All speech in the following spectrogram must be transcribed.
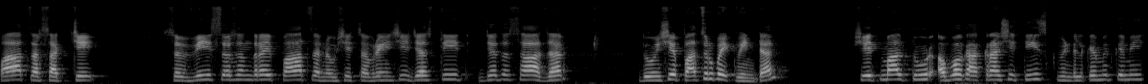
पाच हजार सातशे सव्वीस सरसंद्राई पाच हजार नऊशे चौऱ्याऐंशी जास्तीत जास्त सहा हजार दोनशे पाच रुपये क्विंटल. शेतमाल तूर अवक अकराशे तीस क्विंटल कमीत कमी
